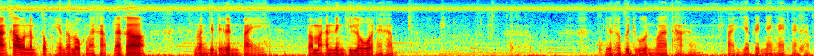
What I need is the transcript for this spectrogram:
างเข้าน้ำตกเหวนรกนะครับ แล้วก็กำลังจะเดินไปประมาณ 1 กิโลนะครับ เดี๋ยวเราไปดูว่าทางไปจะเป็นยังไงนะครับ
